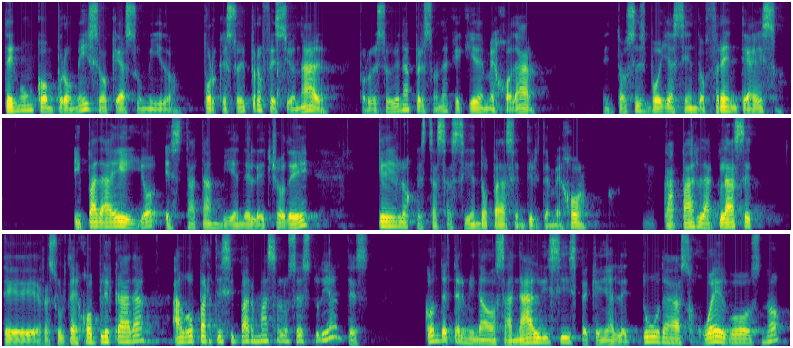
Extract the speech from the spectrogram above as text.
tengo un compromiso que he asumido, porque soy profesional, porque soy una persona que quiere mejorar. Entonces voy haciendo frente a eso. Y para ello está también el hecho de qué es lo que estás haciendo para sentirte mejor. Mm. Capaz la clase te resulta complicada, hago participar más a los estudiantes con determinados análisis, pequeñas lecturas, juegos, ¿no?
